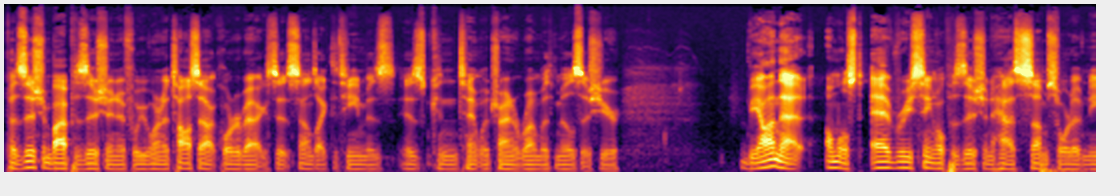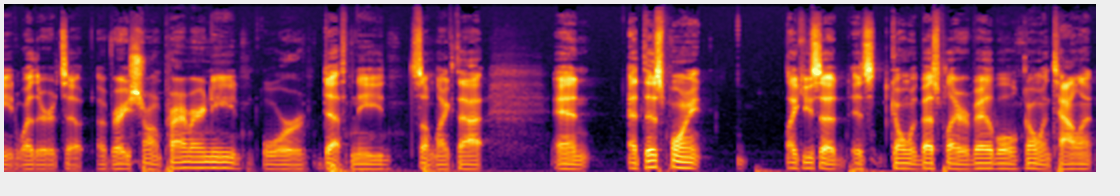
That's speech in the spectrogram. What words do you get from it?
position by position. If we want to toss out quarterbacks, it sounds like the team is is content with trying to run with Mills this year. Beyond that, almost every single position has some sort of need, whether it's a, a very strong primary need or depth need, something like that. And at this point, like you said, it's going with best player available, going with talent.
